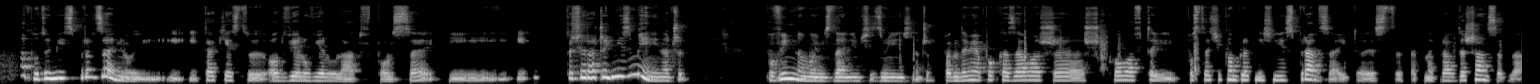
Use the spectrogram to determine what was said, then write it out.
a potem jej sprawdzeniu. I, i, i tak jest od wielu, wielu lat w Polsce i, i to się raczej nie zmieni. Znaczy, powinno moim zdaniem się zmienić. Znaczy, pandemia pokazała, że szkoła w tej postaci kompletnie się nie sprawdza i to jest tak naprawdę szansa dla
